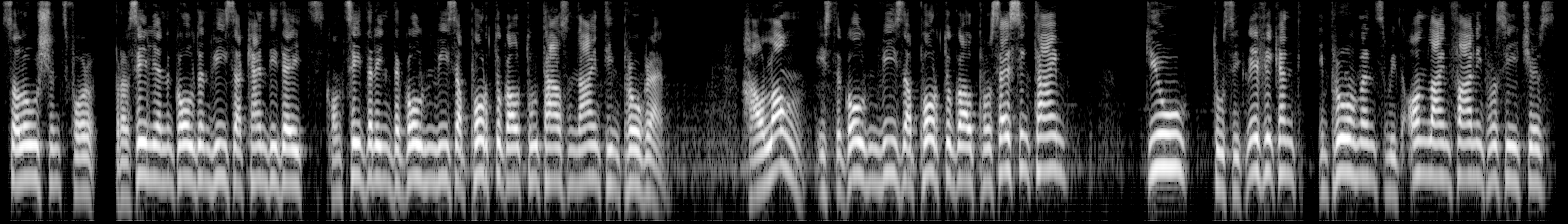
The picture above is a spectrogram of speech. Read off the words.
solutions for Brazilian Golden Visa candidates considering the Golden Visa Portugal 2019 program. How long is the Golden Visa Portugal processing time? Due to significant improvements with online filing procedures,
